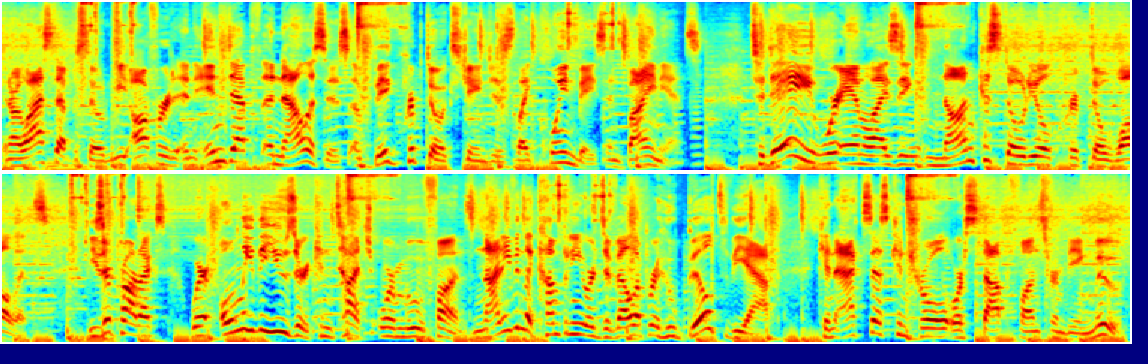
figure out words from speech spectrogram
In our last episode, we offered an in depth analysis of big crypto exchanges like Coinbase and Binance. Today, we're analyzing non custodial crypto wallets. These are products where only the user can touch or move funds. Not even the company or developer who built the app can access, control, or stop funds from being moved.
